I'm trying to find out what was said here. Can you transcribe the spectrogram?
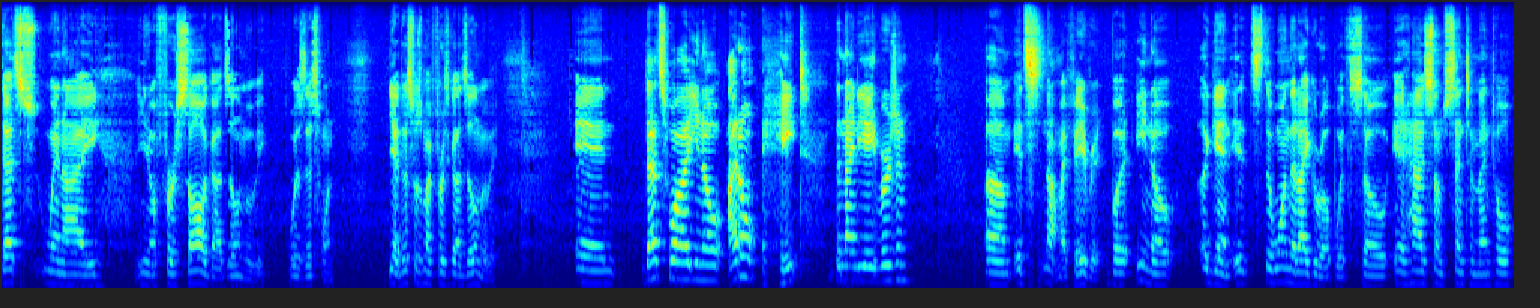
that's when I, you know, first saw a Godzilla movie. Was this one? Yeah, this was my first Godzilla movie, and that's why you know I don't hate the '98 version. Um, it's not my favorite, but you know again, it's the one that I grew up with, so it has some sentimental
